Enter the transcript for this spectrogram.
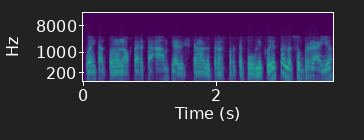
cuenta con una oferta amplia de sistemas de transporte público. Y esto lo subrayo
